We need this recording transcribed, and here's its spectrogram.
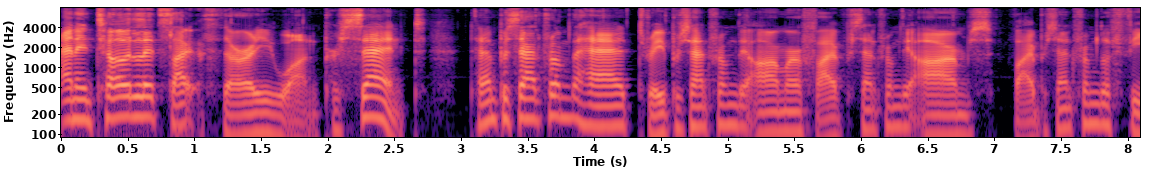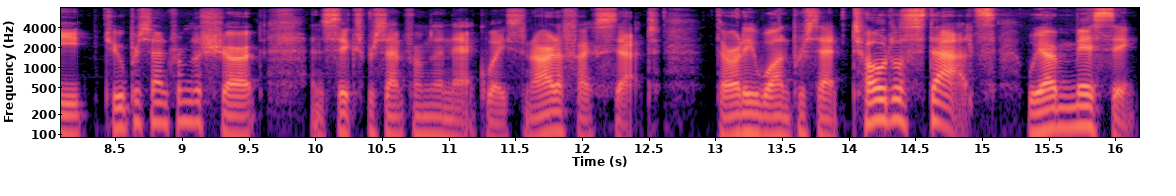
And in total, it's like 31%. 10% from the head, 3% from the armor, 5% from the arms, 5% from the feet, 2% from the shirt, and 6% from the neck, waist, and artifact set. 31% total stats we are missing.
